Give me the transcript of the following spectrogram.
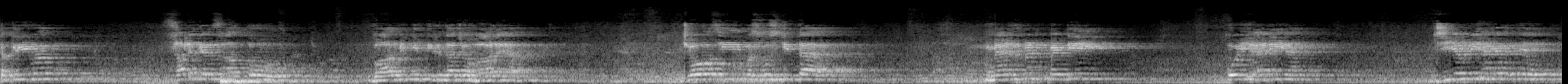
ਤਕਰੀਬਨ ਸਾਢੇ ਤਿੰਨ ਸਾਲ ਤੋਂ ਵਾਲਮੀਕੀ ਤੀਰਥ ਦਾ ਜੋ ਹਾਲ ਆ, ਜੋ ਅਸੀਂ ਮਹਿਸੂਸ ਕੀਤਾ ਮੈਨੇਜਮੈਂਟ ਕਮੇਟੀ ਕੋਈ ਹੈ ਨਹੀਂ ਹੈ। ਜੀਐਮ ਨਹੀਂ ਹੈਗਾ ਇੱਥੇ।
